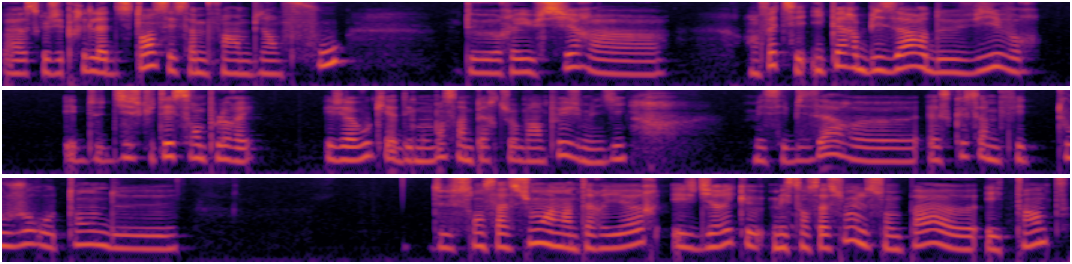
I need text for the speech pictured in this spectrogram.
parce que j'ai pris de la distance et ça me fait un bien fou de réussir à... En fait, c'est hyper bizarre de vivre et de discuter sans pleurer. Et j'avoue qu'il y a des moments, ça me perturbe un peu et je me dis, mais c'est bizarre, euh, est-ce que ça me fait toujours autant de, sensations à l'intérieur Et je dirais que mes sensations, elles ne sont pas euh, éteintes,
